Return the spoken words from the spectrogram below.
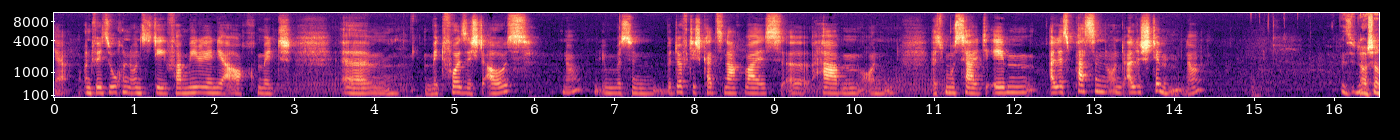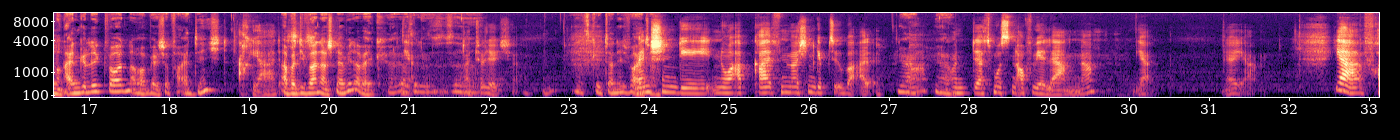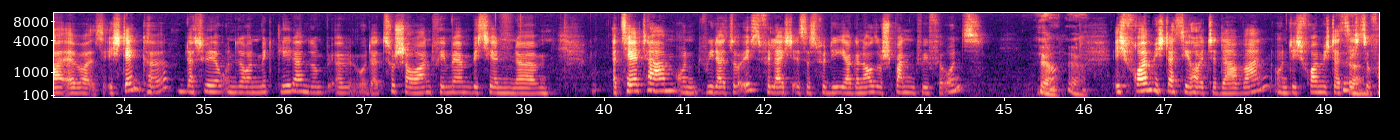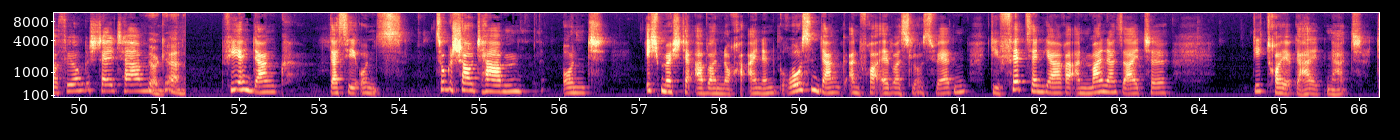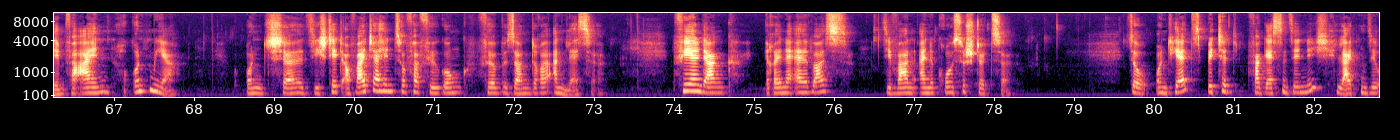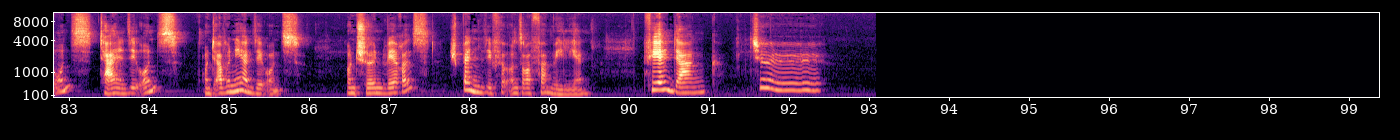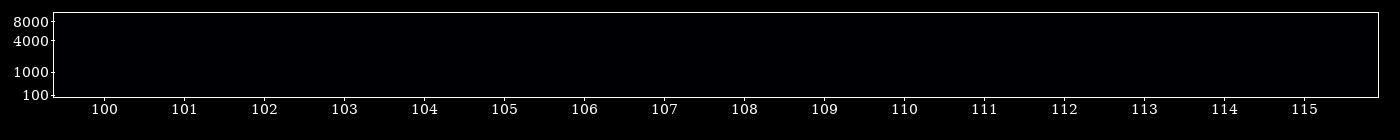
Ja, und wir suchen uns die Familien ja auch mit, ähm, mit Vorsicht aus. Ne? Die müssen Bedürftigkeitsnachweis äh, haben und es muss halt eben alles passen und alles stimmen. Ne? wir sind auch schon reingelegt worden, aber welcher Verein nicht. Ach ja, das Aber die waren dann schnell wieder weg. Also Ja, ist, äh, natürlich. Ja. das geht dann nicht weiter. Menschen, die nur abgreifen möchten, gibt es überall. Ja, ne? ja. Und das mussten auch wir lernen. Ne? Ja. Ja, ja. Ja, Frau Elbers, ich denke, dass wir unseren Mitgliedern so, äh, oder Zuschauern vielmehr ein bisschen ähm, erzählt haben und wie das so ist. Vielleicht ist es für die ja genauso spannend wie für uns. ja, ja. Ich freue mich, dass Sie heute da waren und ich freue mich, dass Sie Ja. sich zur Verfügung gestellt haben. ja, gerne. Vielen Dank, dass Sie uns zugeschaut haben und ich möchte aber noch einen großen Dank an Frau Elbers loswerden, die 14 Jahre an meiner Seite die Treue gehalten hat, dem Verein und mir. Und äh, sie steht auch weiterhin zur Verfügung für besondere Anlässe. Vielen Dank, Irene Elbers. Sie waren eine große Stütze. So, und jetzt bitte vergessen Sie nicht, liken Sie uns, teilen Sie uns und abonnieren Sie uns. Und schön wäre es, spenden Sie für unsere Familien. Vielen Dank. Tschüss.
